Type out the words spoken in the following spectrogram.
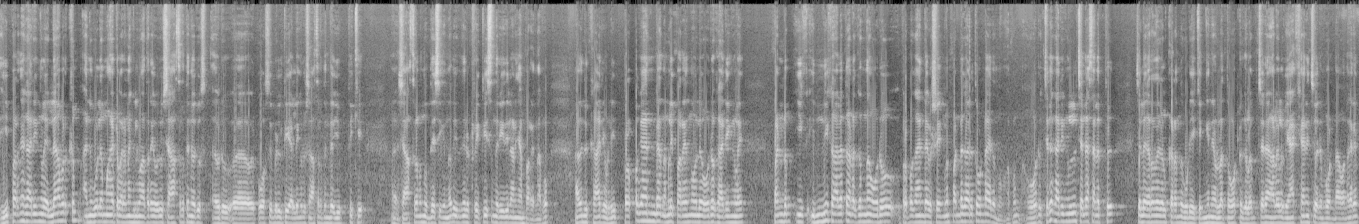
ഈ പറഞ്ഞ കാര്യങ്ങൾ എല്ലാവർക്കും അനുകൂലമായിട്ട് വരണമെങ്കിൽ മാത്രമേ ഒരു ശാസ്ത്രത്തിന് ഒരു ഒരു പോസിബിലിറ്റി അല്ലെങ്കിൽ ഒരു ശാസ്ത്രത്തിന്റെ യുക്തിക്ക് ശാസ്ത്രമെന്ന് ഉദ്ദേശിക്കുന്നത് ഇതിനൊരു ട്രീറ്റീസ് എന്ന രീതിയിലാണ് ഞാൻ പറയുന്നത്. അപ്പം അതിന്റെ കാര്യമുള്ളൂ. ഈ പ്രൊപ്പഗാൻഡ നമ്മൾ ഈ പറയുന്ന പോലെ ഓരോ കാര്യങ്ങളെ പണ്ടും ഈ ഇന്നീ കാലത്ത് നടക്കുന്ന ഓരോ പ്രൊപ്പഗാൻഡ വിഷയങ്ങളും പണ്ട് കാലത്തും ഉണ്ടായിരുന്നു. അപ്പം ഓരോ ചില കാര്യങ്ങളിൽ ചില സ്ഥലത്ത് ചില എററുകൾ കടന്നുകൂടിയേക്ക്. ഇങ്ങനെയുള്ള തോട്ടുകളും ചില ആളുകൾ വ്യാഖ്യാനിച്ച് വരുമ്പോൾ ഉണ്ടാകുന്ന കാര്യം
